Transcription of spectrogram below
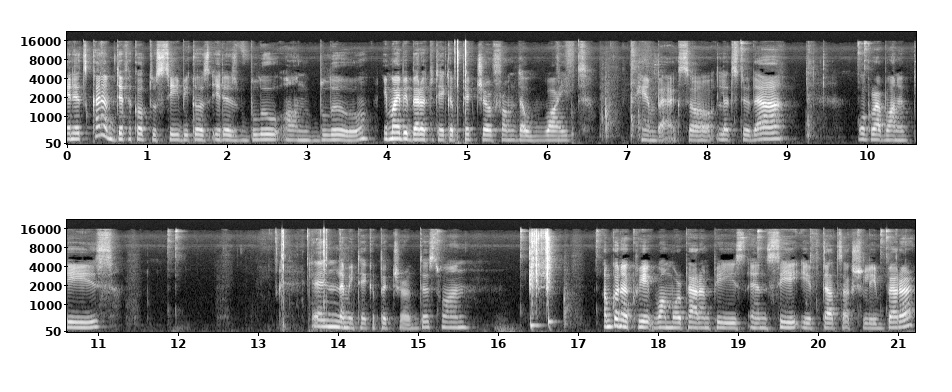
And it's kind of difficult to see because it is blue on blue. It might be better to take a picture from the white handbag. So let's do that. We'll grab one of these. And let me take a picture of this one. I'm to create one more pattern piece and see if that's actually better.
